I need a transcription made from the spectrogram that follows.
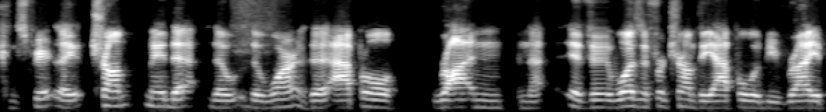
conspiracy. Like Trump made the the the worm the apple rotten, and that if it wasn't for Trump, the apple would be ripe.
